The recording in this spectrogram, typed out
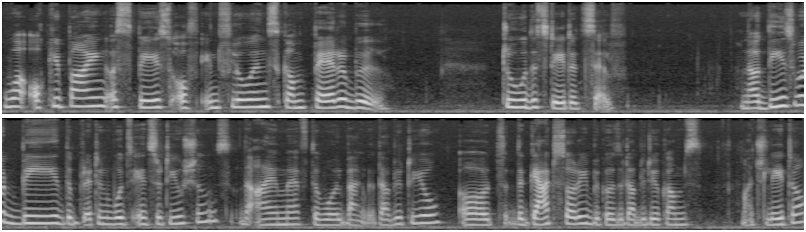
who are occupying a space of influence comparable to the state itself. Now, these would be the Bretton Woods institutions, the IMF, the World Bank, the WTO, uh, the GATT, sorry, because the WTO comes much later,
